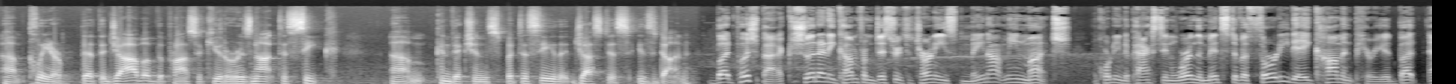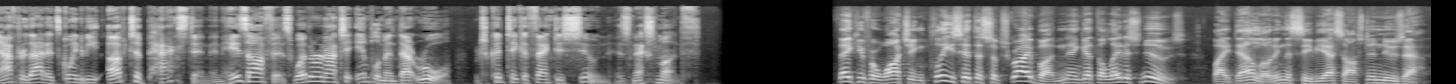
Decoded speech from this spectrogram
um, clear that the job of the prosecutor is not to seek um, convictions, but to see that justice is done. But pushback, should any come from district attorneys, may not mean much. According to Paxton, we're in the midst of a 30 day comment period, but after that, it's going to be up to Paxton and his office whether or not to implement that rule, which could take effect as soon as next month. Thank you for watching. Please hit the subscribe button and get the latest news by downloading the CBS Austin News app.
